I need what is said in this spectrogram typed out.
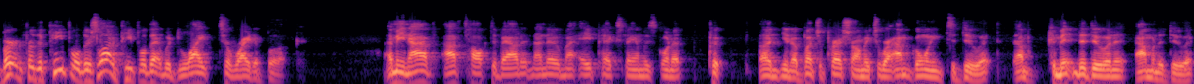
Burton, for the people, there's a lot of people that would like to write a book. I mean, I've I've talked about it, and I know my Apex family is going to put a, you know a bunch of pressure on me to where I'm going to do it. I'm committing to doing it. I'm going to do it.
